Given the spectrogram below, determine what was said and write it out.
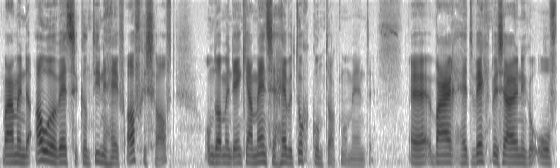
waar men de ouderwetse kantine heeft afgeschaft, omdat men denkt, ja, mensen hebben toch contactmomenten. Uh, waar het wegbezuinigen of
